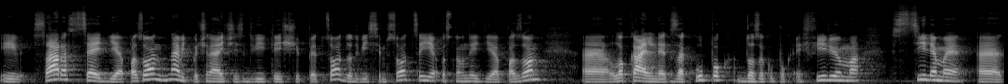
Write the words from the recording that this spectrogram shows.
І зараз цей діапазон, навіть починаючи з 2500 до 2700, це є основний діапазон е, локальних закупок до закупок ефіріума з цілями е,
